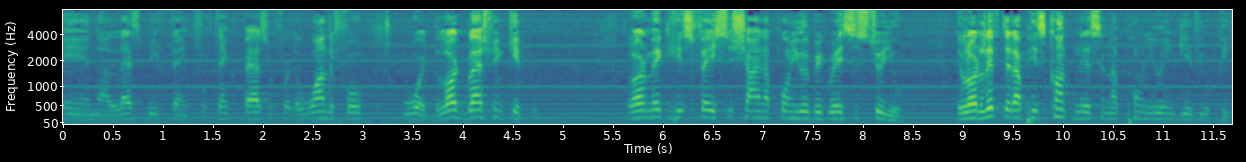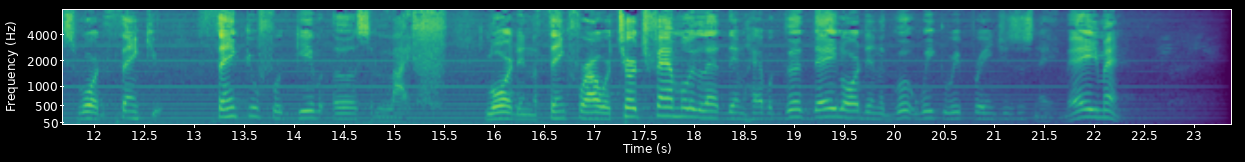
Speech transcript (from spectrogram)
And uh, let's be thankful. Thank you, Pastor, for the wonderful word. The Lord bless you and keep you. The Lord make his face to shine upon you and be gracious to you. The Lord lifted up his countenance and upon you and give you peace. Lord, thank you. Thank you for give us life. Lord, and thank for our church family. Let them have a good day, Lord, and a good week. We pray in Jesus' name. Amen.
